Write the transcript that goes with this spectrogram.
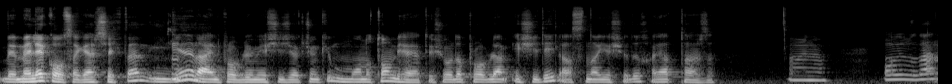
ve melek olsa gerçekten gene de aynı problemi yaşayacak. Çünkü monoton bir hayat yaşıyor. Orada problem eşi değil aslında yaşadığı hayat tarzı. Aynen. O yüzden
